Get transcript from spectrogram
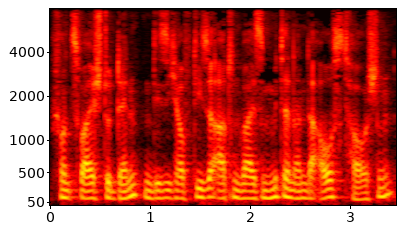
von zwei Studenten, die sich auf diese Art und Weise miteinander austauschen.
